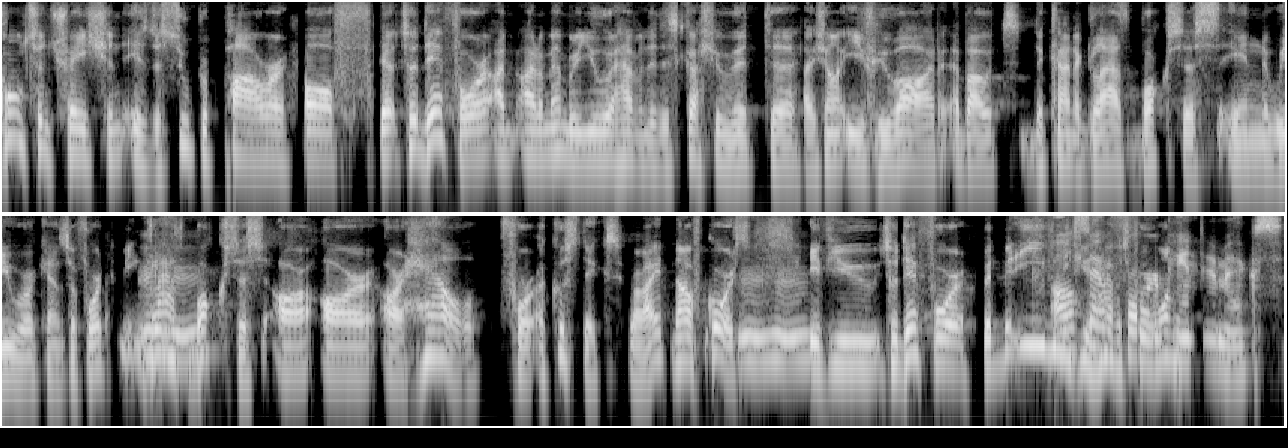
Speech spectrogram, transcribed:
concentration is the superpower of. So therefore, I, I remember you were having a discussion with uh, Jean-Yves Huard about the kind of glass boxes in the WeWork and so forth. I mean, glass mm-hmm. boxes are are are hell for acoustics, right? Now, of course, mm-hmm. if you so therefore, but but even also if you have it for one pandemics.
